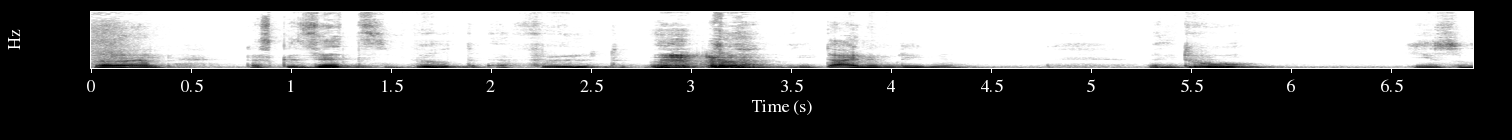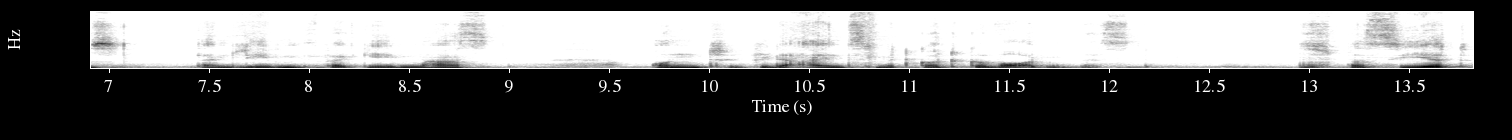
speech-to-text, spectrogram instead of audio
sondern das Gesetz wird erfüllt in deinem Leben, wenn du Jesus dein Leben übergeben hast und wieder eins mit Gott geworden bist. Das passiert,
